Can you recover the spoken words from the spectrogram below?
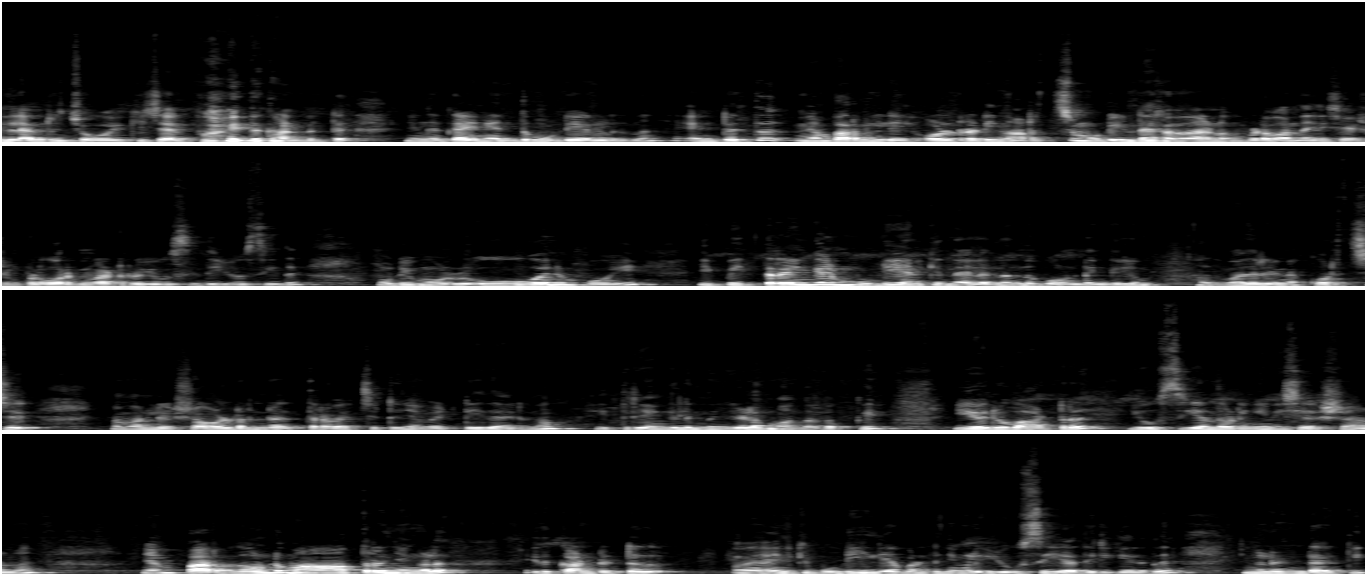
എല്ലാവരും ചോദിക്കും ചിലപ്പോൾ ഇത് കണ്ടിട്ട് നിങ്ങൾക്ക് അതിന് എന്ത് മുടിയുള്ളതെന്ന് എന്റെ അടുത്ത് ഞാൻ പറഞ്ഞില്ലേ ഓൾറെഡി നിറച്ച് മുടി ഉണ്ടായിരുന്നതാണ് ഇവിടെ വന്നതിന് ശേഷം ക്ലോറിൻ വാട്ടർ യൂസ് ചെയ്ത് യൂസ് ചെയ്ത് മുടി മുഴുവനും പോയി. ഇപ്പോൾ ഇത്രയെങ്കിലും മുടി എനിക്ക് നിലനിന്ന് പോകണ്ടെങ്കിലും അതുമാതിരി തന്നെ കുറച്ച് ഞാൻ പറഞ്ഞില്ലേ ഷോൾഡറിന്റെ എത്ര വെച്ചിട്ട് ഞാൻ വെട്ടിയതായിരുന്നു. ഇത്രയെങ്കിലും നീളം വന്നതൊക്കെ ഈ ഒരു വാട്ടർ യൂസ് ചെയ്യാൻ തുടങ്ങിയതിന് ശേഷമാണ് ഞാൻ പറഞ്ഞതുകൊണ്ട് മാത്രം നിങ്ങൾ ഇത് കണ്ടിട്ട് എനിക്ക് മുടിയില്ല പറഞ്ഞിട്ട് നിങ്ങൾ യൂസ് ചെയ്യാതിരിക്കരുത്. നിങ്ങൾ ഉണ്ടാക്കി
